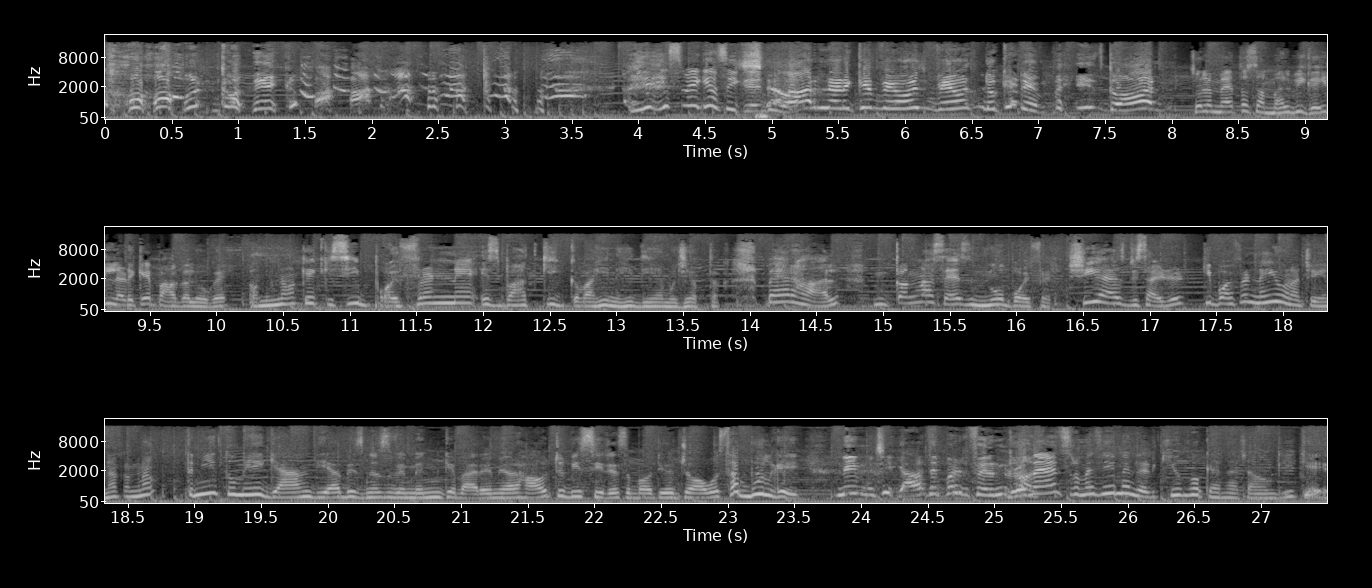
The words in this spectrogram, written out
उनको देखो। ये इसमें क्या सीक्रेट हुआ? चार लड़के बेहोश बेहोश look at him he is gone चलो मैं तो संभल भी गई लड़के पागल हो गए। कंगना के किसी बॉयफ्रेंड ने इस बात की गवाही नहीं दी है मुझे अब तक। बहरहाल Kangana says no boyfriend she has decided कि बॉयफ्रेंड नहीं होना चाहिए ना कंगना? इतनी तुम्हें ज्ञान दिया बिज़नेस वुमेन के बारे में और how to be serious about your job वो सब भूल गई। नहीं मुझे याद है पर फ़िल्म रोमांस रोमांस ये मैं लड़कियों को कहना चाहूँगी कि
